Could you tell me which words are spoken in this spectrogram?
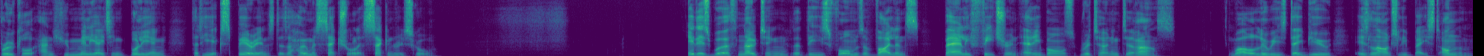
brutal and humiliating bullying that he experienced as a homosexual at secondary school. It is worth noting that these forms of violence barely feature in Eribon's Returning to Reims, while Louis's debut is largely based on them.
